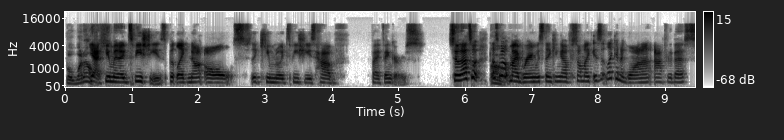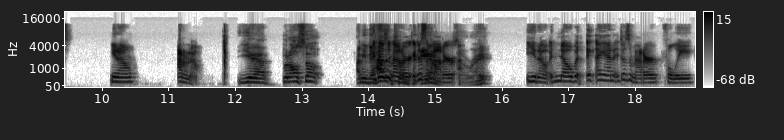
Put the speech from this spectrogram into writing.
but what else? yeah, humanoid species, but like not all like humanoid species have five fingers. So that's what that's Oh. what my brain was thinking of. So I'm like, is it like an iguana after this? You know, I don't know. Yeah, but also, I mean, they It doesn't matter. It doesn't matter. though, right? You know, no, but again, it doesn't matter fully.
